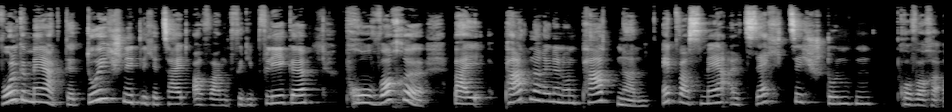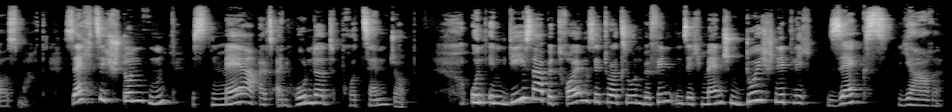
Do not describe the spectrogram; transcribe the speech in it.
wohlgemerkt, der durchschnittliche Zeitaufwand für die Pflege pro Woche bei Partnerinnen und Partnern etwas mehr als 60 Stunden pro Woche ausmacht. 60 Stunden ist mehr als ein 100%-Job. Und in dieser Betreuungssituation befinden sich Menschen durchschnittlich sechs Jahre.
